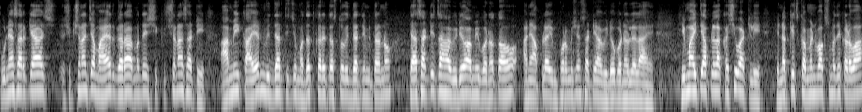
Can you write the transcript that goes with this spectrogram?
पुण्यासारख्या श- शिक्षणाच्या माहेर घरामध्ये शिक्षणासाठी आम्ही कायम विद्यार्थीची मदत करत असतो विद्यार्थी मित्रांनो. त्यासाठीचा हा व्हिडिओ आम्ही बनवत आहोत आणि आपल्या इन्फॉर्मेशनसाठी हा व्हिडिओ बनवलेला आहे. ही माहिती आपल्याला कशी वाटली हे नक्कीच कमेंट बॉक्समध्ये कळवा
